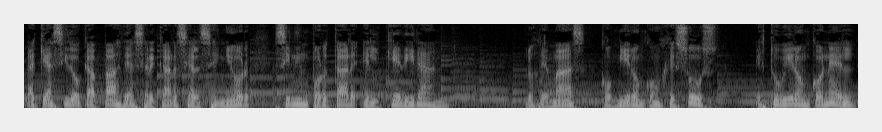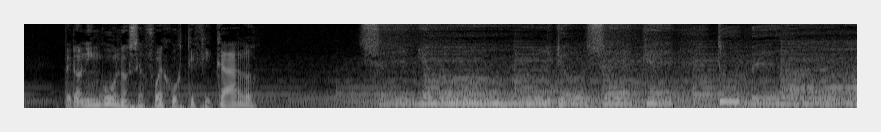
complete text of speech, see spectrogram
la que ha sido capaz de acercarse al Señor sin importar el qué dirán. Los demás comieron con Jesús, estuvieron con Él, pero ninguno se fue justificado. Señor, yo sé que tú me amas.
